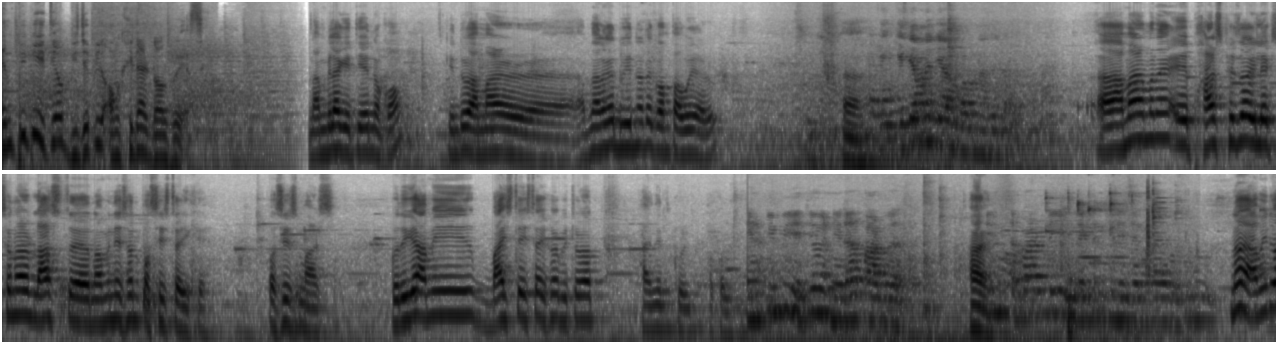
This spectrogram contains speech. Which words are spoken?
এন পি পি এতিয়াও বিজেপিৰ অংশীদাৰ দল হৈ আছে। নামবিলাক এতিয়াই নকওঁ। কিন্তু আমাৰ আপোনালোকে দুই দিনতে গম পাবই আৰু। আমাৰ মানে এই ফাৰ্ষ্ট ফেজৰ ইলেকশ্যনৰ লাষ্ট নমিনেশ্যন পঁচিছ তাৰিখে পঁচিছ মাৰ্চ। গতিকে আমি বাইছ তেইছ তাৰিখৰ ভিতৰত ফাইনেল কৰিম সকলো। হয়। নহয় আমিতো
